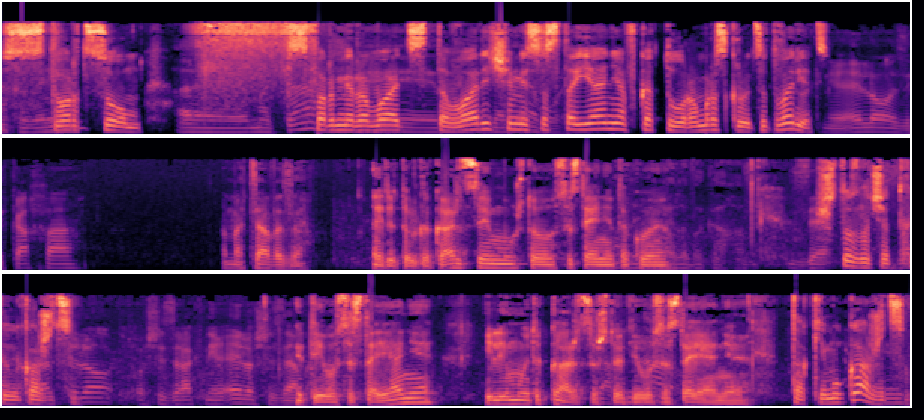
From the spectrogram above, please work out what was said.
с Творцом, сформировать товарищами состояние, в котором раскроется Творец. Это только кажется ему, что состояние такое? Что значит «кажется»? Это его состояние, или ему это кажется, что это его состояние? Так ему кажется.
